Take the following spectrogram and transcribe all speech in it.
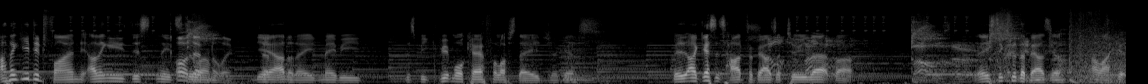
I think he did fine. I think he just needs Oh, to. um, definitely. yeah, I don't know. Maybe just be a bit more careful off stage. I Mm. guess. But I guess it's hard for Bowser to do that, but yeah, he sticks with the Bowser. I like it.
